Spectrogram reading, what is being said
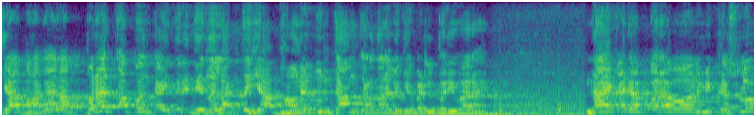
त्या भागाला परत आपण काहीतरी देणं लागतं या भावनेतून काम करणारा विखे पाटील परिवार आहे. ना एखाद्या पराभवाने मी खसलो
